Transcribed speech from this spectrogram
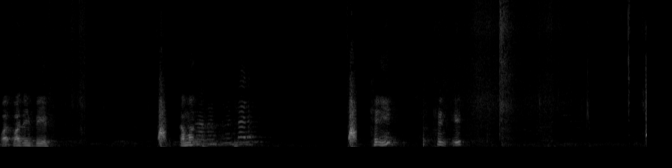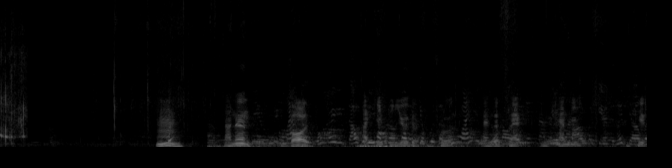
What, what is this? Come on. Can eat? Can eat? 음. 나는 널 I give you the fruit and the snack and candy. Keep.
